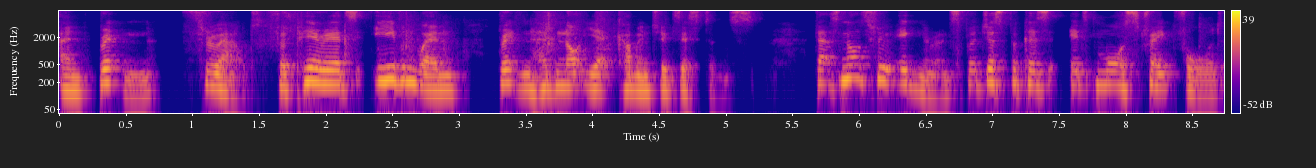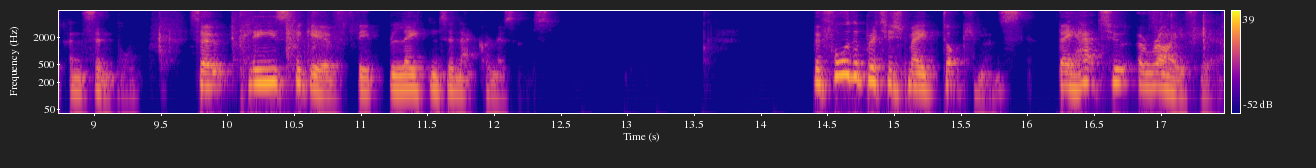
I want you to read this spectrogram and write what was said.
and Britain throughout for periods even when Britain had not yet come into existence. That's not through ignorance, but just because it's more straightforward and simple. So please forgive the blatant anachronisms. Before the British made documents, they had to arrive here.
